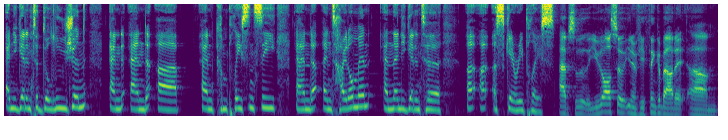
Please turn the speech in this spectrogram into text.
and you get into delusion and and uh, and complacency and entitlement, and then you get into a, a, scary place. Absolutely. You also, you know, if you think about it, um,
